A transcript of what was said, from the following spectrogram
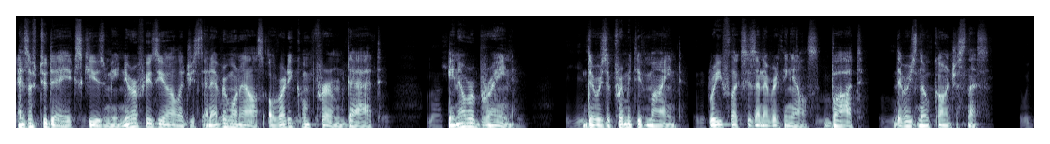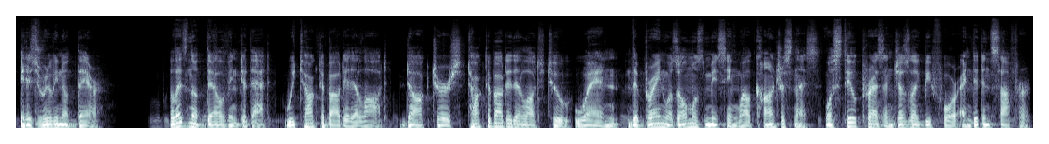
as of today, excuse me, neurophysiologists and everyone else already confirmed that in our brain, there is a primitive mind, reflexes and everything else, but there is no consciousness. It is really not there. Let's not delve into that. We talked about it a lot. Doctors talked about it a lot too, when the brain was almost missing while consciousness was still present just like before and didn't suffer.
